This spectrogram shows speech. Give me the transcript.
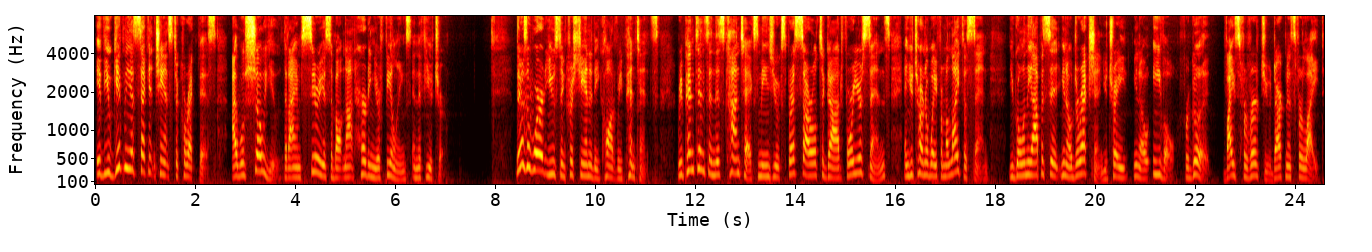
if you give me a second chance to correct this, I will show you that I am serious about not hurting your feelings in the future. There's a word used in Christianity called repentance. Repentance in this context means you express sorrow to God for your sins and you turn away from a life of sin. You go in the opposite, you know, direction. You trade, you know, evil for good, vice for virtue, darkness for light.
